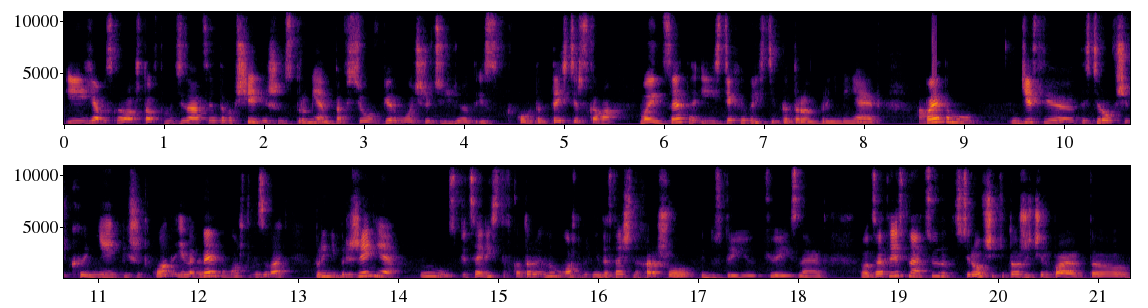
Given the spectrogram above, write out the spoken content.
И я бы сказала, что автоматизация это вообще лишь инструмент, а все в первую очередь идет из какого-то тестерского mindset 'а и из тех эвристик, которые он применяет. Поэтому, если тестировщик не пишет код, иногда это может вызывать пренебрежение у специалистов, которые, ну, может быть, недостаточно хорошо индустрию QA знают. Вот, соответственно, отсюда тестировщики тоже черпают э,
